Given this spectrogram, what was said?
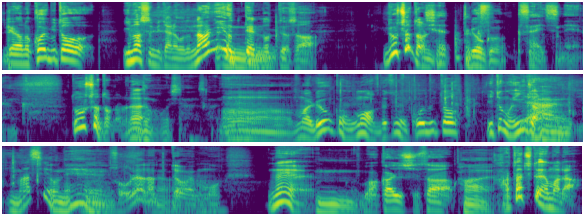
の恋人いますみたいなこと何言ってんのってさどうしちゃったのりょうくん臭いですね、なんか。どうしちゃったんだろうね。どうしたんですかうね。ん。まありょうくんまあ別に恋人いてもいいんいじゃない？やいますよね。そりゃだってもうねえ、ん。若いしさ二十、はい歳だよまだ。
